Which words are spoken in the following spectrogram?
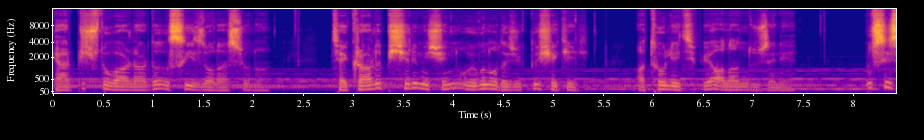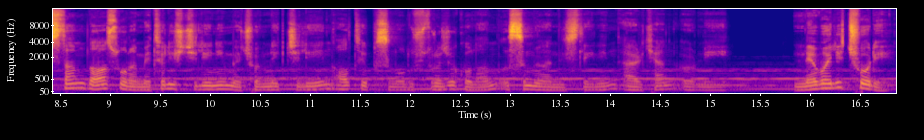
kerpiç duvarlarda ısı izolasyonu, tekrarlı pişirim için uygun odacıklı şekil, atölye tipi alan düzeni. Bu sistem daha sonra metal işçiliğinin ve çömlekçiliğin altyapısını oluşturacak olan ısı mühendisliğinin erken örneği. Nevali Çori,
